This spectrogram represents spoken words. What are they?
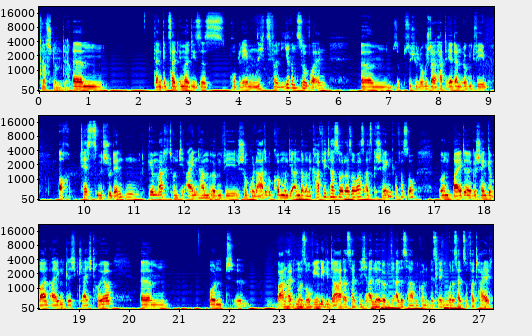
Das stimmt, ja. Ähm, dann gibt es halt immer dieses Problem, nichts verlieren zu wollen ähm, so psychologisch, da hat er dann irgendwie auch Tests mit Studenten gemacht und die einen haben irgendwie Schokolade bekommen und die andere eine Kaffeetasse oder sowas als Geschenk, einfach so. Und beide Geschenke waren eigentlich gleich teuer ähm, und äh, waren halt immer so wenige da, dass halt nicht alle irgendwie alles haben konnten. Deswegen wurde es halt so verteilt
